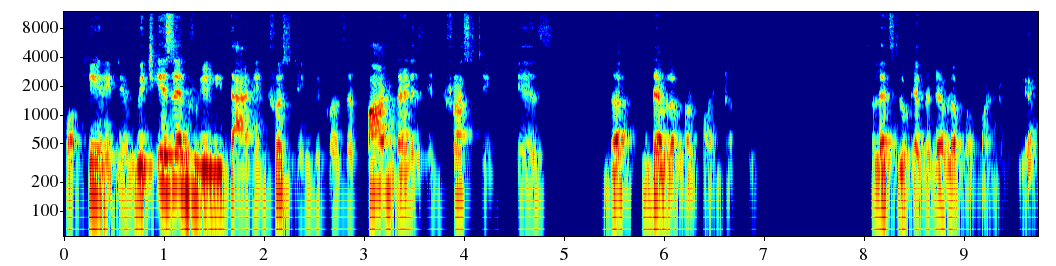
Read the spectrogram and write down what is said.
for Knative, which isn't really that interesting because the part that is interesting is the developer point of view. So let's look at the developer point. of Yeah.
